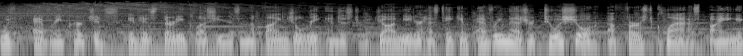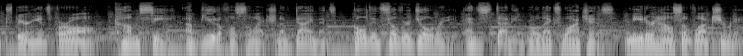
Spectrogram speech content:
with every purchase. In his 30 plus years in the fine jewelry industry, John Nieder has taken every measure to assure a first class buying experience for all. Come see a beautiful selection of diamonds, gold and silver jewelry, and stunning Rolex watches. Nieder House of Luxury.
